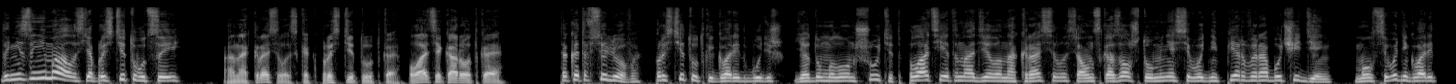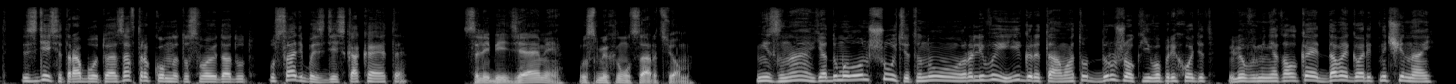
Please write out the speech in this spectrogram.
«Да не занималась я проституцией!» Она красилась, как проститутка, платье короткое. «Так это все Лева. Проституткой, говорит, будешь. Я думала, он шутит. Платье это надела, накрасилась, а он сказал, что у меня сегодня первый рабочий день. Мол, сегодня, говорит, здесь отработаю, а завтра комнату свою дадут. Усадьба здесь какая-то». «С лебедями?» — усмехнулся Артем. «Не знаю, я думал, он шутит. Ну, ролевые игры там, а тут дружок его приходит. Лева меня толкает, давай, говорит, начинай.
